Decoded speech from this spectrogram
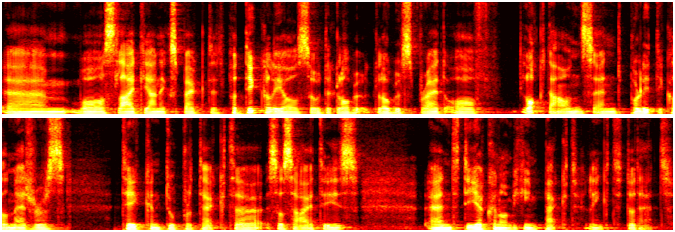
um, was slightly unexpected, particularly also the global, global spread of lockdowns and political measures taken to protect uh, societies and the economic impact linked to that.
